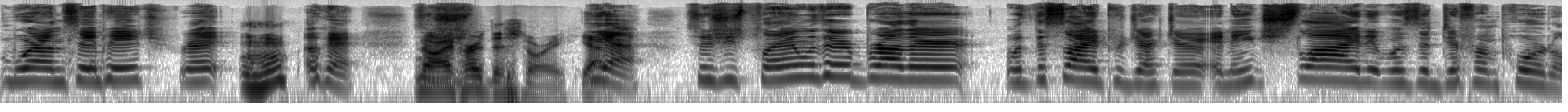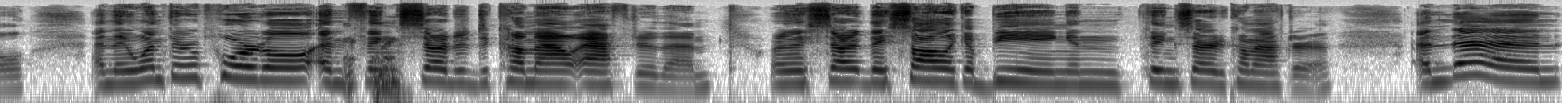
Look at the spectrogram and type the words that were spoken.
we're on the same page, right? Mhm. Okay. no So i've heard this story Yeah. Yeah. So she's playing with her brother with the slide projector, and each slide it was a different portal, and they went through a portal, and things started to come out after them, or they start they saw like a being, and things started to come after them, and then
